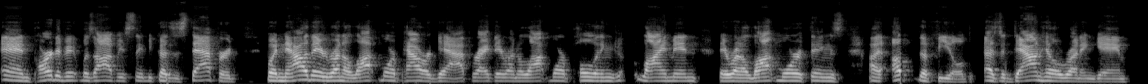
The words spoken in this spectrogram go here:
And part of it was obviously because of Stafford, but now they run a lot more power gap, right? They run a lot more pulling linemen. They run a lot more things uh, up the field as a downhill running game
